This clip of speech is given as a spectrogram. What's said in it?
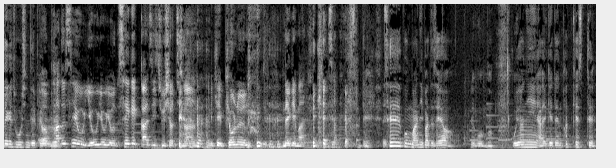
되게 좋으신데 어, 별을 받으세요 요요요 세 개까지 주셨지만 이렇게 별은 네 개만 이렇게 네. 새해 복 많이 받으세요 그리고 뭐 우연히 알게 된 팟캐스트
